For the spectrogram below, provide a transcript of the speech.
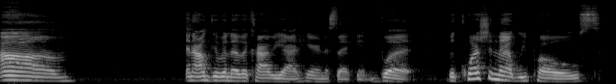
Um, and I'll give another caveat here in a second. But the question that we posed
